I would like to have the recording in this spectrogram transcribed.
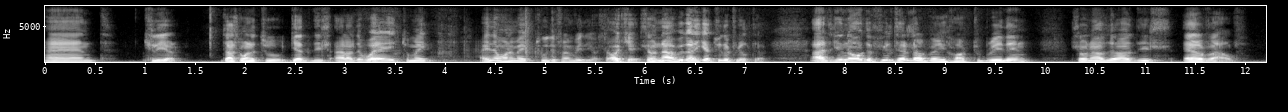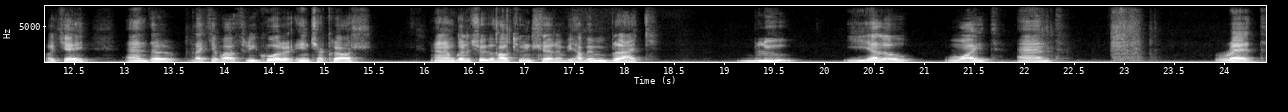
and clear. Just wanted to get this out of the way to make I didn't want to make two different videos. Okay, so now we're going to get to the filter. As you know, the filters are very hard to breathe in. So now there are these air valves, okay? And they're like about three quarter inch across. And I'm going to show you how to insert them. We have them in black, blue, yellow, white, and red.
